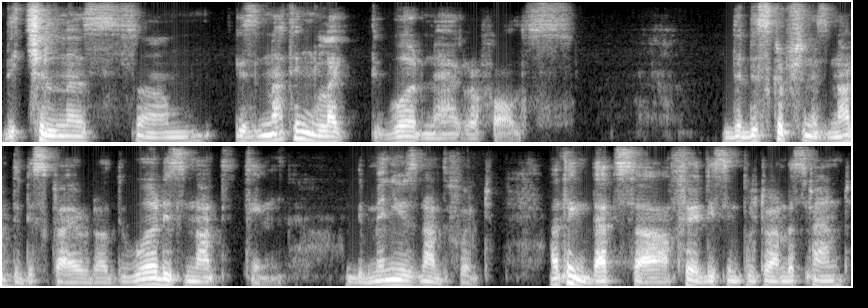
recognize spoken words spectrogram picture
the chillness um, is nothing like the word Niagara Falls. The description is not the described, or the word is not the thing. The menu is not the food. I think that's uh, fairly simple to understand.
